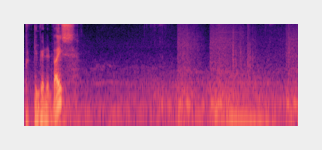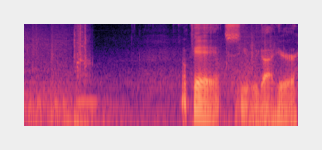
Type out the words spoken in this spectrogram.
pretty good advice. Okay, let's see what we got here.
